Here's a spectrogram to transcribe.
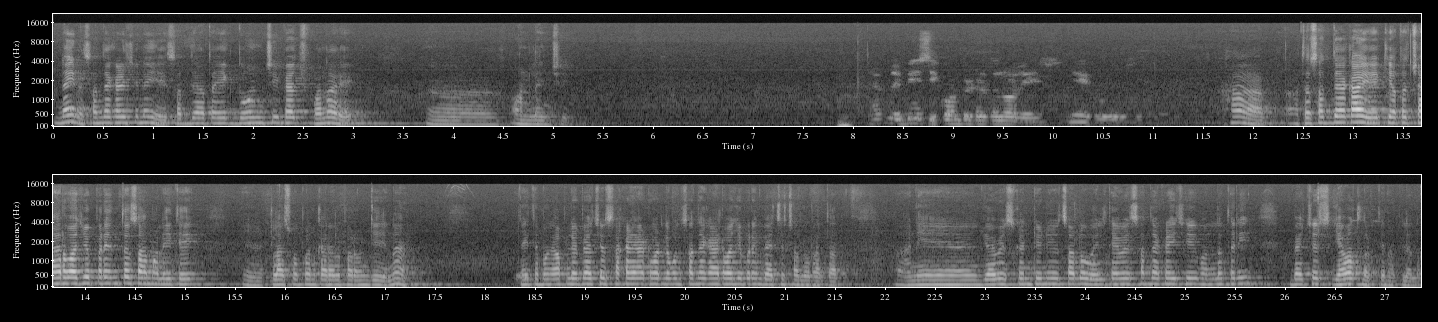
नाही ना संध्याकाळची नाही आहे. सध्या आता एक दोनची बॅच होणार आहे ऑनलाईनची. हां आता सध्या काय आहे की आता चार वाजेपर्यंतच आम्हाला इथे क्लास ओपन करायला परवानगी आहे ना. नाही तर मग आपल्या बॅचेस सकाळी आठ वाजल्यापासून संध्याकाळी आठ वाजेपर्यंत बॅचेस चालू राहतात. आणि ज्यावेळेस कंटिन्यू चालू होईल त्यावेळेस संध्याकाळीची म्हणलं तरी बॅचेस घ्यावाच लागते ना आपल्याला.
